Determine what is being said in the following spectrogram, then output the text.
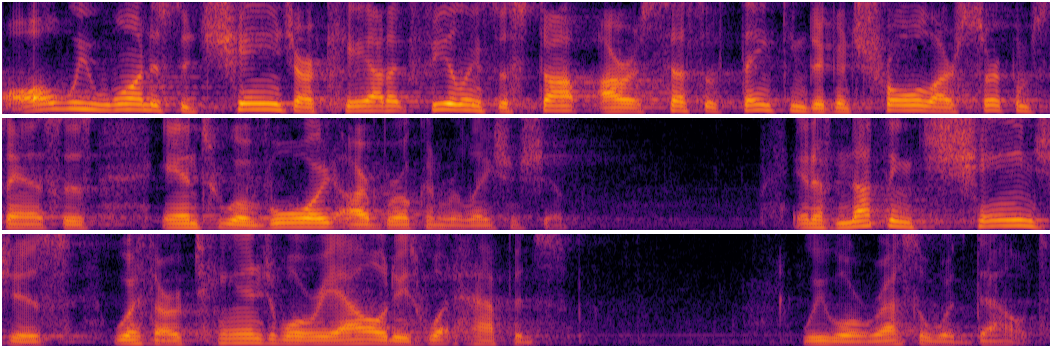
all we want is to change our chaotic feelings, to stop our obsessive thinking, to control our circumstances, and to avoid our broken relationship. And if nothing changes with our tangible realities, what happens? We will wrestle with doubt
